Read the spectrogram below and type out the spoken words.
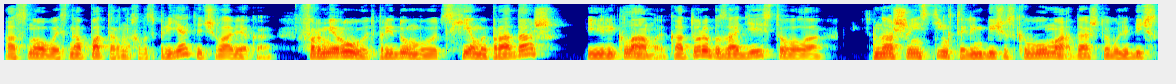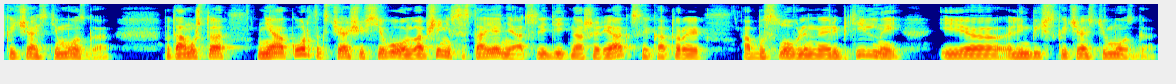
основываясь на паттернах восприятия человека, формируют, придумывают схемы продаж и рекламы, которые бы задействовала наши инстинкты лимбического ума, да, чтобы лимбической части мозга Потому что неокортекс чаще всего, он вообще не в состоянии отследить наши реакции, которые обусловлены рептильной и э, лимбической частью мозга.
